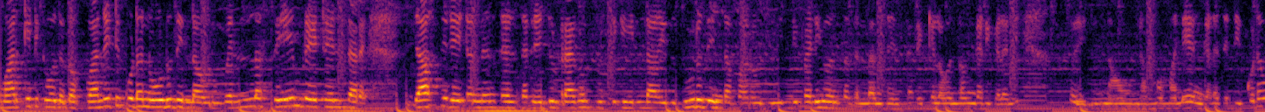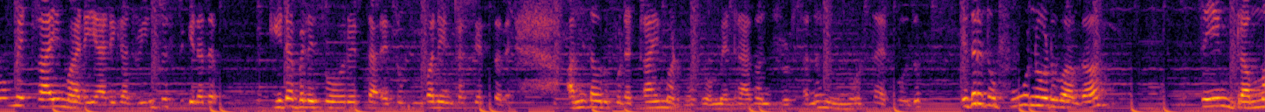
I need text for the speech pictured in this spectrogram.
ಮಾರ್ಕೆಟಿಗೆ ಹೋದಾಗ ಕ್ವಾಲಿಟಿ ಕೂಡ ನೋಡುವುದಿಲ್ಲ ಅವರು. ಎಲ್ಲ ಸೇಮ್ ರೇಟ್ ಹೇಳ್ತಾರೆ. ಜಾಸ್ತಿ ರೇಟನ್ನು ಅಂತ ಹೇಳ್ತಾರೆ. ಇದು ಡ್ರ್ಯಾಗನ್ ಫ್ರೂಟ್ಸಿಗೆ ಇಲ್ಲ ಇದು ದೂರದಿಂದ ಬರೋದು ಇಲ್ಲಿ ಬೆಳೆಯುವಂಥದ್ದಲ್ಲ ಅಂತ ಹೇಳ್ತಾರೆ ಕೆಲವೊಂದು ಅಂಗಡಿಗಳಲ್ಲಿ. ಸೊ ಇದು ನಾವು ನಮ್ಮ ಮನೆ ಅಂಗಳದಲ್ಲಿ ಕೂಡ ಒಮ್ಮೆ ಟ್ರೈ ಮಾಡಿ ಯಾರಿಗಾದರೂ ಇಂಟ್ರೆಸ್ಟ್ ಗಿಡದ ಗಿಡ ಬೆಳೆಸುವವರು ಇರ್ತಾರೆ ತುಂಬಾ ಇಂಟ್ರೆಸ್ಟ್ ಇರ್ತದೆ. ಅಂಥವ್ರು ಕೂಡ ಟ್ರೈ ಮಾಡ್ಬೋದು. ಒಮ್ಮೆ ಡ್ರ್ಯಾಗನ್ ಫ್ರೂಟ್ಸನ್ನು ನೀವು ನೋಡ್ತಾ ಇರ್ಬೋದು. ಇದರದ್ದು ಹೂ ನೋಡುವಾಗ ಸೇಮ್ ಬ್ರಹ್ಮ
